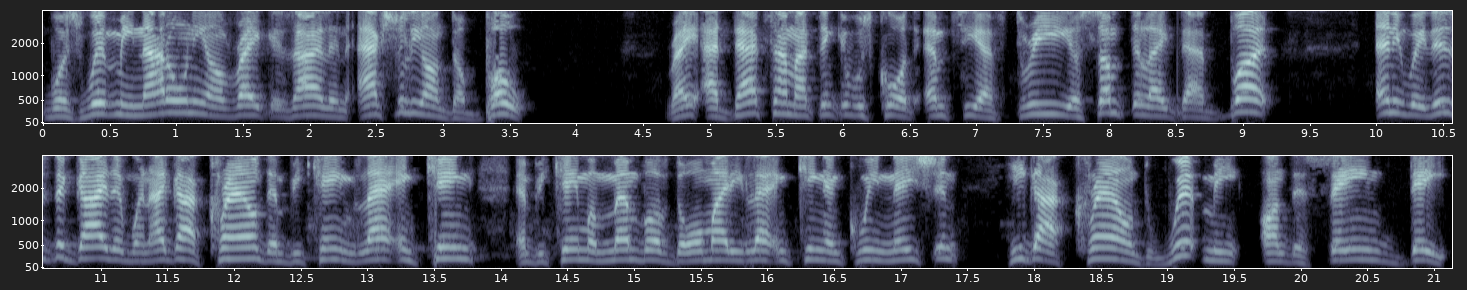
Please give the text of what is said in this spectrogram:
was with me not only on Rikers Island, actually on the boat. Right at that time, I think it was called MTF3 or something like that. But anyway, this is the guy that when I got crowned and became Latin King and became a member of the Almighty Latin King and Queen Nation, he got crowned with me on the same date,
